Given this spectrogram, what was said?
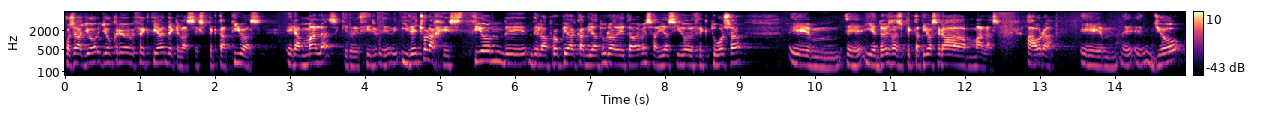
O sea, yo, yo creo efectivamente que las expectativas eran malas, quiero decir, eh, y de hecho la gestión de, de la propia candidatura de Tamames había sido defectuosa eh, eh, y entonces las expectativas eran malas. Ahora, eh, yo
